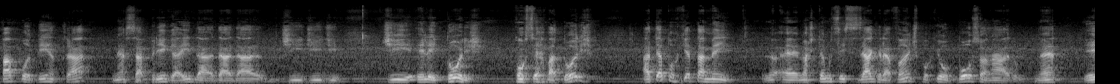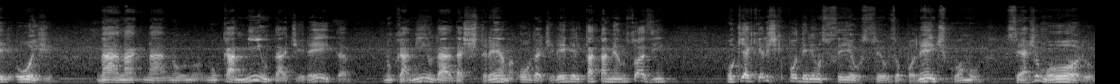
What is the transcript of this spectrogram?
para poder entrar nessa briga aí da, da, da de, de, de, de eleitores conservadores, até porque também é, nós temos esses agravantes, porque o Bolsonaro, né, ele hoje, na, na, na no, no, caminho da direita, no caminho da, da extrema ou da direita, ele está caminhando sozinho. Porque aqueles que poderiam ser os seus oponentes, como Sérgio Moro,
